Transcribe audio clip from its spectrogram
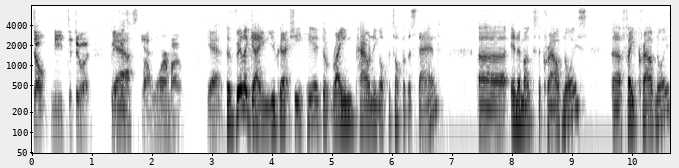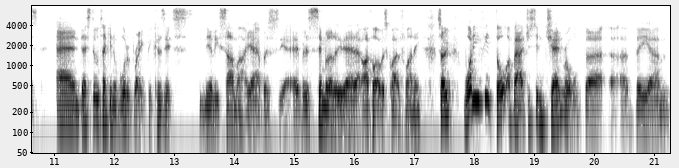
don't need to do it because yeah, it's not yeah. warm out. Yeah, the Villa game, you could actually hear the rain pounding off the top of the stand, uh, in amongst the crowd noise, uh, fake crowd noise, and they're still taking a water break because it's nearly summer. Yeah, it was. Yeah, it was similarly there. I thought it was quite funny. So, what have you thought about just in general the uh, the um,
